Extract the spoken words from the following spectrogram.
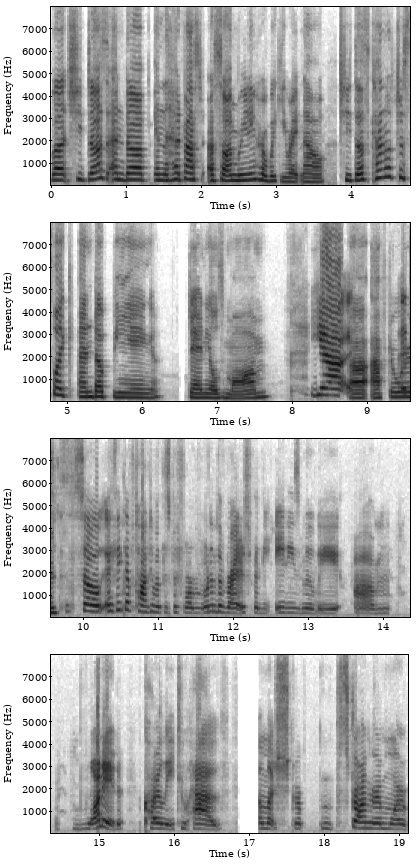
but she does end up in the headmaster. uh, So I'm reading her wiki right now. She does kind of just like end up being Daniel's mom Yeah, uh, afterwards. so I think I've talked about this before, but one of the writers for the '80s movie um, wanted Carly to have a much str- stronger and more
